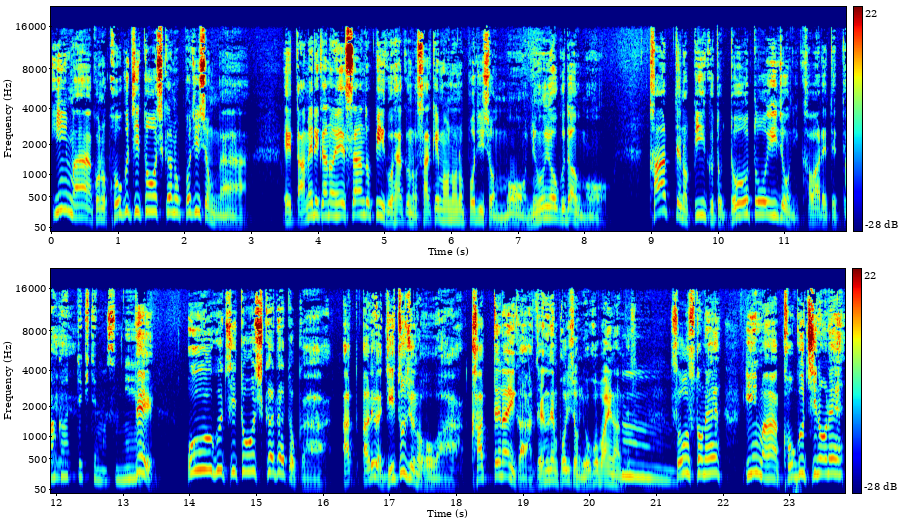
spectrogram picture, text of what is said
今、この小口投資家のポジションが、えっと、アメリカの S&P500 の先物のポジションも、ニューヨークダウも、かってのピークと同等以上に買われてて。上がってきてますね。で、大口投資家だとか、あ、あるいは実需の方は、買ってないから全然ポジション横ばいなんです。そうするとね、今、小口のね、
